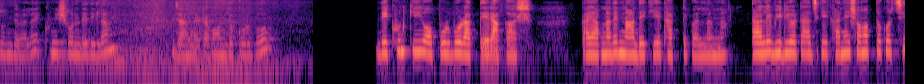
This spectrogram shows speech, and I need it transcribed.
সন্ধেবেলা এক্ষুনি সন্ধে দিলাম। জানলাটা বন্ধ করব। দেখুন কি অপূর্ব রাতের আকাশ। তাই আপনাদের না দেখিয়ে থাকতে পারলাম না। তাহলে ভিডিওটা আজকে এখানেই সমাপ্ত করছি।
